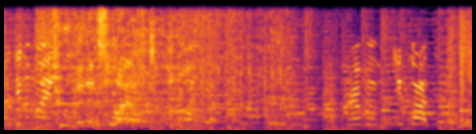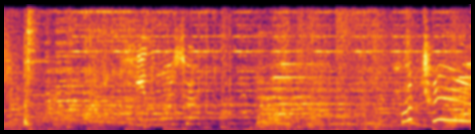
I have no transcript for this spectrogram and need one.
на динамайку. Two minutes left. Здоров'я. Треба втікати. Кинемося. Хоче!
